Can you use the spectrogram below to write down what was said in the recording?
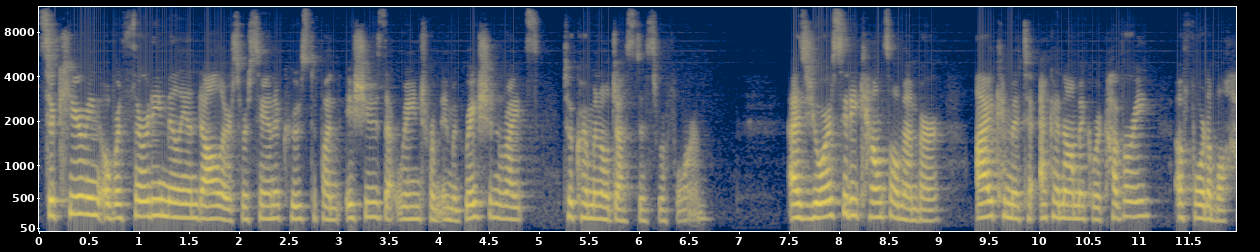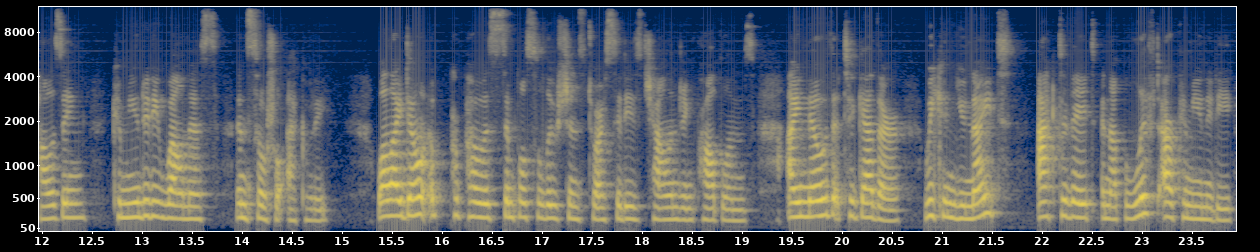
securing over $30 million for Santa Cruz to fund issues that range from immigration rights to criminal justice reform. As your City Council member, I commit to economic recovery, affordable housing, community wellness, and social equity. While I don't propose simple solutions to our city's challenging problems, I know that together we can unite, activate, and uplift our community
